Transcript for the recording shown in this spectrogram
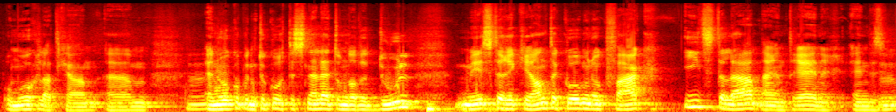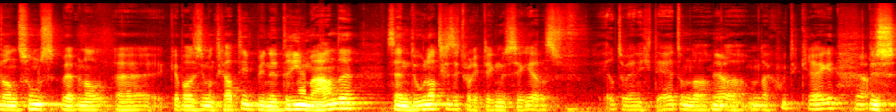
omhoog laat gaan. Ehm, En ook op een te korte snelheid, omdat het doel, de meeste recreanten komen ook vaak iets te laat naar een trainer. In de zin Mm. van soms, we hebben al, eh, ik heb al eens iemand gehad die binnen drie maanden zijn doel had gezet, waar ik tegen moest zeggen, ja, dat is veel te weinig tijd om dat, om dat, om dat goed te krijgen. Ja. Dus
